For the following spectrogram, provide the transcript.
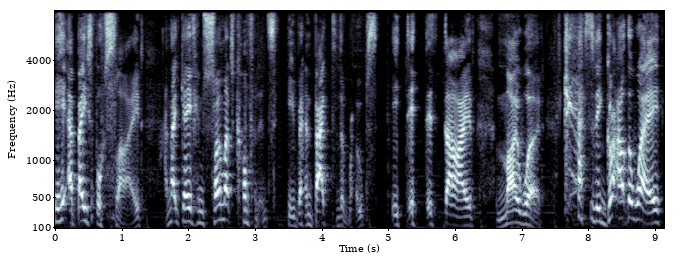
he hit a baseball slide and that gave him so much confidence, he ran back to the ropes. He did this dive. My word. Cassidy got out the way,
